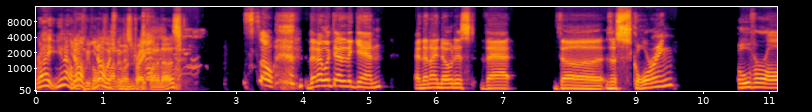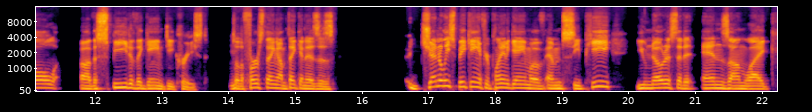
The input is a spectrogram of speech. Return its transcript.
Right. You know how You know- much we've always wanted to strike one of those. so then I looked at it again, and then I noticed that the the scoring overall, uh, the speed of the game decreased. So the first thing I'm thinking is is generally speaking, if you're playing a game of MCP, you notice that it ends on like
